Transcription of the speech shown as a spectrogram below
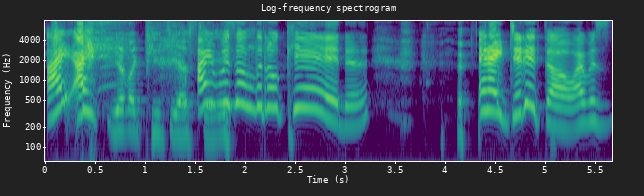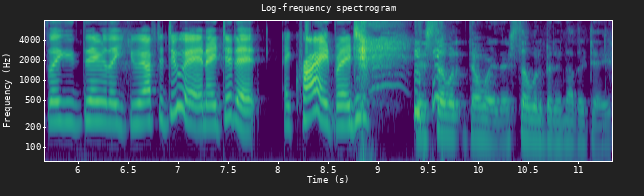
I I. you have like PTSD. I was a little kid. and I did it though. I was like, they were like, you have to do it. And I did it. I cried, but I did. There still would, don't worry. There still would have been another date.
